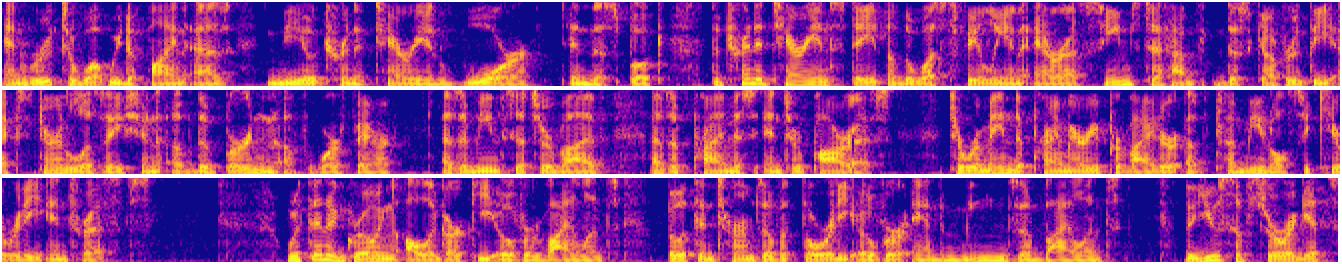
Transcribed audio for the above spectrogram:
En route to what we define as neo Trinitarian war in this book, the Trinitarian state of the Westphalian era seems to have discovered the externalization of the burden of warfare as a means to survive as a primus inter pares, to remain the primary provider of communal security interests. Within a growing oligarchy over violence, both in terms of authority over and means of violence, the use of surrogates,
